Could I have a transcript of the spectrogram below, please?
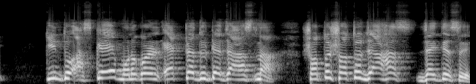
কিন্তু আজকে মনে করেন একটা দুইটা জাহাজ না, শত শত জাহাজ যাইতেছে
